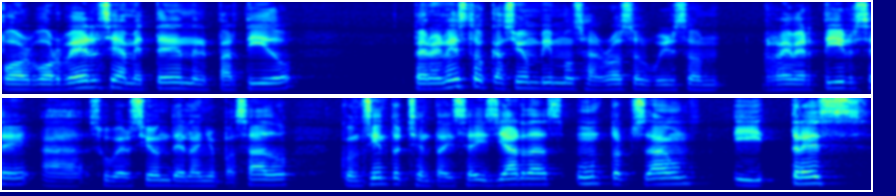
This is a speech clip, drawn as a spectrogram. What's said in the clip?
por volverse a meter en el partido. Pero en esta ocasión vimos a Russell Wilson revertirse a su versión del año pasado con 186 yardas, un touchdown y tres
